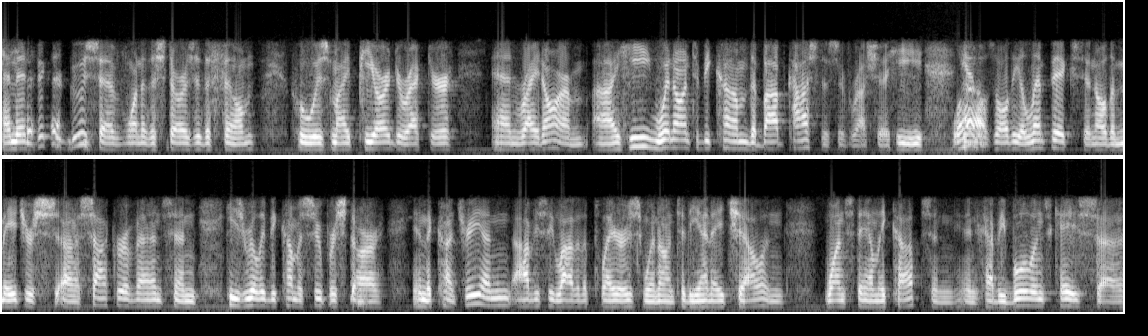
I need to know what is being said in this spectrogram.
And then Victor Gusev, one of the stars of the film, who was my PR director and right arm, uh, he went on to become the Bob Costas of Russia. He wow. handles all the Olympics and all the major uh, soccer events, and he's really become a superstar in the country. And obviously, a lot of the players went on to the NHL and won Stanley Cups, and in Khabibulin's case, uh,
